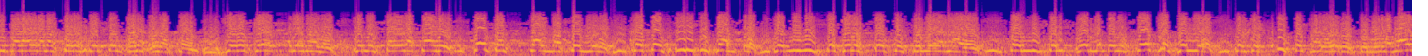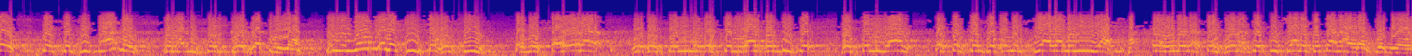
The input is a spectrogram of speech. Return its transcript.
Tu palabra va a ser efecto en cada corazón. Yo lo creo, amado, que en esta hora, Padre, toca calma, Señor. Que tu Espíritu Santo ministre que los toques, Señor amado. Ten misericordia de nosotros, Señor. Porque tú pecadores, Señor amado, necesitamos de la misericordia tuya. En el nombre de Cristo Jesús, en esta hora nos despedimos de este lugar, bendice este lugar, este centro comercial, aleluya. A una de las personas que escucharon tu palabra, Señor.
